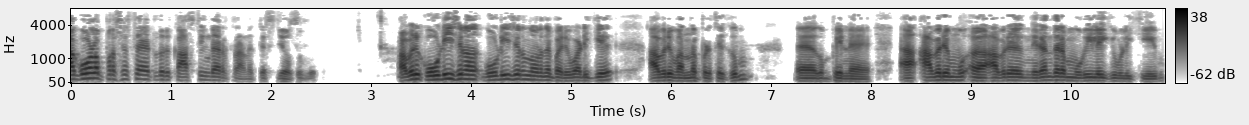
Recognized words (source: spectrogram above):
ആഗോള പ്രശസ്തയായിട്ടുള്ള ഒരു കാസ്റ്റിംഗ് ഡയറക്ടറാണ് ടെസ് ജോസഫ്. അവർ കോടീശ്വരൻ കോടീശ്വരൻ എന്ന് പറഞ്ഞ പരിപാടിക്ക് അവർ വന്നപ്പോഴത്തേക്കും പിന്നെ അവർ അവർ നിരന്തരം മുറിയിലേക്ക് വിളിക്കുകയും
